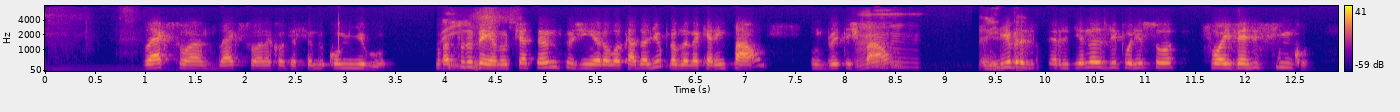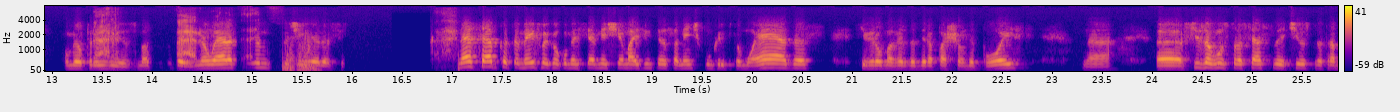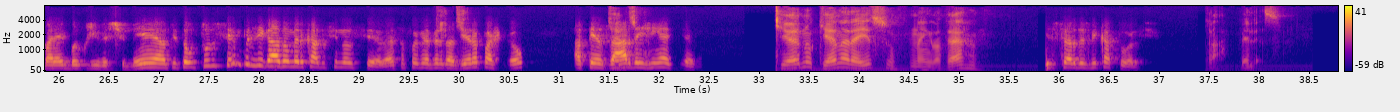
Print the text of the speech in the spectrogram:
Black Swan. Black Swan acontecendo comigo. Mas Bem... tudo bem, eu não tinha tanto dinheiro alocado ali, o problema é que era em pounds, em British hum. Pounds, em libras esterlinas, e por isso foi vezes cinco o meu prejuízo. Mas bem, não era tanto dinheiro assim. Nessa época também foi que eu comecei a mexer mais intensamente com criptomoedas, que virou uma verdadeira paixão depois. Né? Uh, fiz alguns processos seletivos para trabalhar em banco de investimento, então tudo sempre ligado ao mercado financeiro. Essa foi minha verdadeira paixão, apesar da engenharia. Que ano, que ano era isso na Inglaterra? Isso era 2014. Tá, beleza.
